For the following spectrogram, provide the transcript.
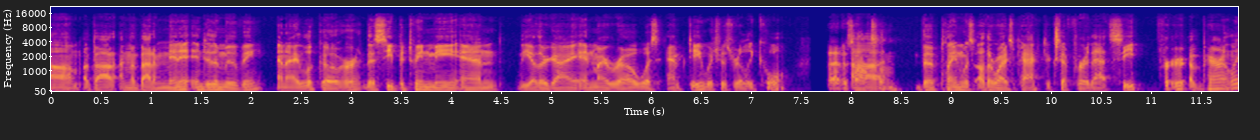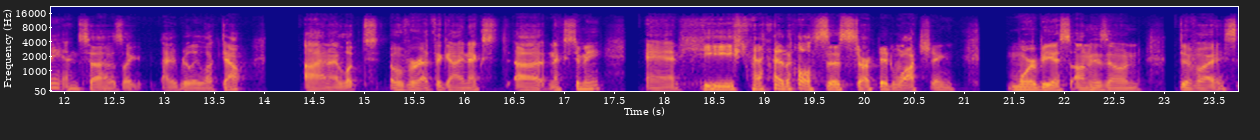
Um, about I'm about a minute into the movie, and I look over. The seat between me and the other guy in my row was empty, which was really cool. That is Uh, awesome. the plane was otherwise packed except for that seat, for apparently, and so I was like, I really lucked out. Uh, and I looked over at the guy next uh, next to me, and he had also started watching Morbius on his own device.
